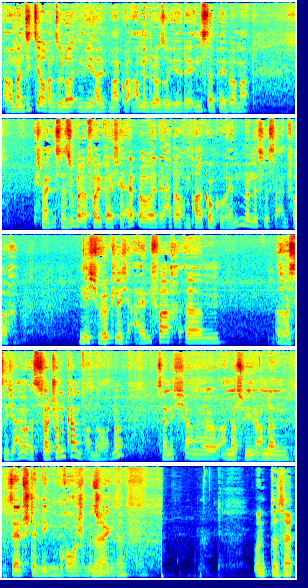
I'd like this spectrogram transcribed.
Aber man sieht ja auch an so Leuten wie halt Marco Arment oder so hier, der Instapaper macht. Ich meine, ist eine super erfolgreiche App, aber der hat auch ein paar Konkurrenten und es ist einfach nicht wirklich einfach. Ähm, also was ist nicht einfach, es ist halt schon ein Kampf andauernd, ne? Ist ja nicht äh, anders wie in anderen selbstständigen Branchen. Deswegen. Ja, und das hat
